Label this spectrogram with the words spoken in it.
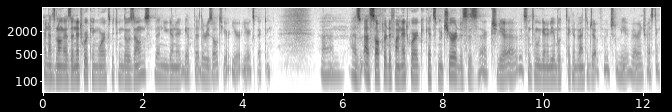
and as long as the networking works between those zones, then you're going to get the, the result you're, you're, you're expecting. Um, as, as software-defined network gets mature, this is actually uh, something we're going to be able to take advantage of, which will be very interesting.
